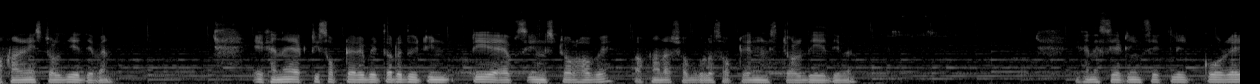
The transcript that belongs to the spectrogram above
আপনারা ইনস্টল দিয়ে দেবেন। এখানে একটি সফটওয়্যারের ভিতরে দুই, তিনটি অ্যাপস ইনস্টল হবে, আপনারা সবগুলো সফটওয়্যার ইনস্টল দিয়ে দেবেন। এখানে সেটিংসে ক্লিক করে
